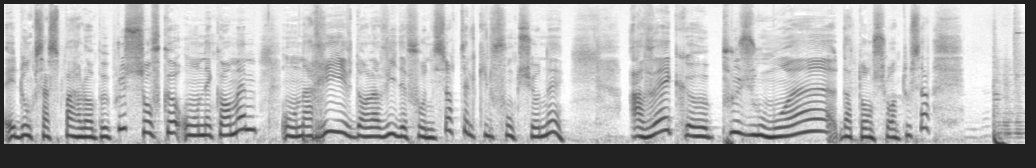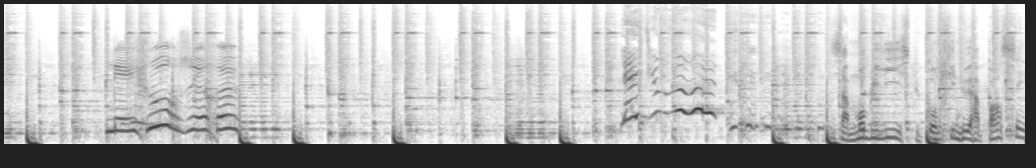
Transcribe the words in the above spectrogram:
Et donc ça se parle un peu plus, sauf qu'on est quand même, on arrive dans la vie des fournisseurs tel qu'ils fonctionnaient, avec euh, plus ou moins d'attention à tout ça. Les jours heureux. Ça mobilise, tu continues à penser.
